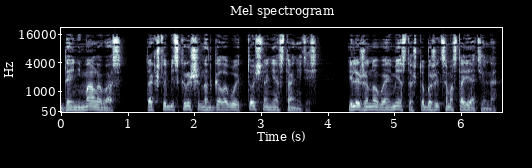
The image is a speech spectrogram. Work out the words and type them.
да и немало вас, так что без крыши над головой точно не останетесь. Или же новое место, чтобы жить самостоятельно.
